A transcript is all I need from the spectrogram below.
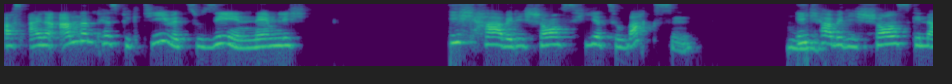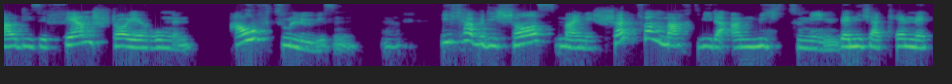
aus einer anderen Perspektive zu sehen, nämlich ich habe die Chance hier zu wachsen. Mhm. Ich habe die Chance, genau diese Fernsteuerungen aufzulösen. Ja. Ich habe die Chance, meine Schöpfermacht wieder an mich zu nehmen, wenn ich erkenne,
